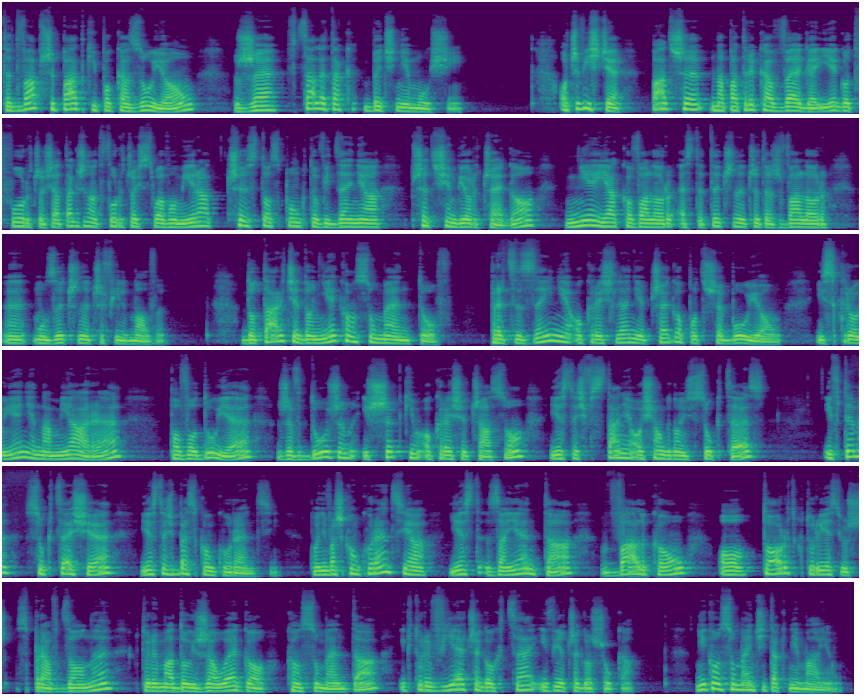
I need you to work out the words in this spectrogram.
Te dwa przypadki pokazują, że wcale tak być nie musi. Oczywiście patrzę na Patryka Wegę i jego twórczość, a także na twórczość Sławomira czysto z punktu widzenia przedsiębiorczego, nie jako walor estetyczny, czy też walor e, muzyczny, czy filmowy. Dotarcie do niekonsumentów, precyzyjnie określenie, czego potrzebują i skrojenie na miarę powoduje, że w dużym i szybkim okresie czasu jesteś w stanie osiągnąć sukces i w tym sukcesie jesteś bez konkurencji, ponieważ konkurencja jest zajęta walką o tort, który jest już sprawdzony, który ma dojrzałego konsumenta i który wie, czego chce i wie, czego szuka. Nie konsumenci tak nie mają.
